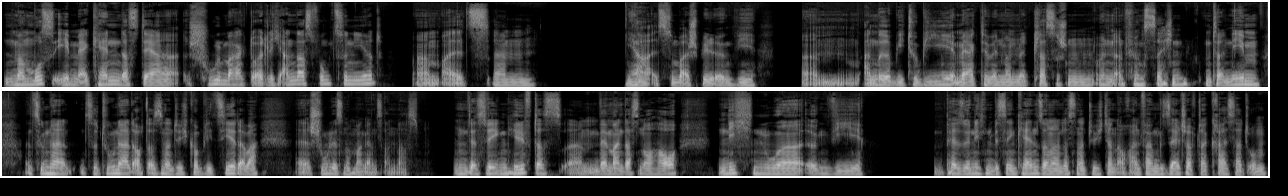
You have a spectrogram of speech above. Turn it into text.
man muss eben erkennen, dass der Schulmarkt deutlich anders funktioniert ähm, als ähm, ja als zum Beispiel irgendwie ähm, andere B2B-Märkte, wenn man mit klassischen in Anführungszeichen Unternehmen zu, zu tun hat. Auch das ist natürlich kompliziert, aber äh, Schule ist nochmal ganz anders. Und deswegen hilft das, ähm, wenn man das Know-how nicht nur irgendwie persönlich ein bisschen kennt, sondern das natürlich dann auch einfach im Gesellschafterkreis hat, um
